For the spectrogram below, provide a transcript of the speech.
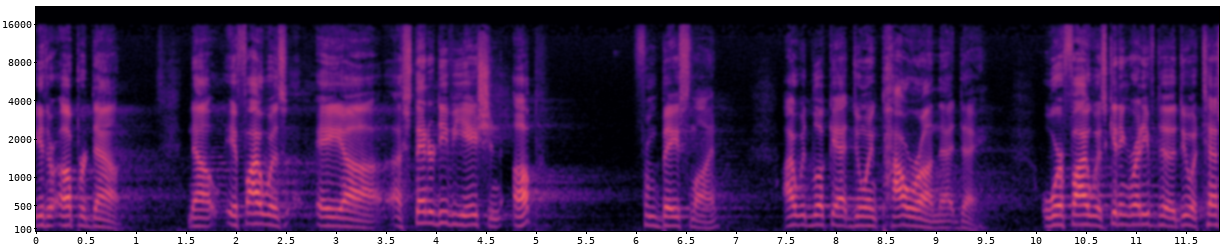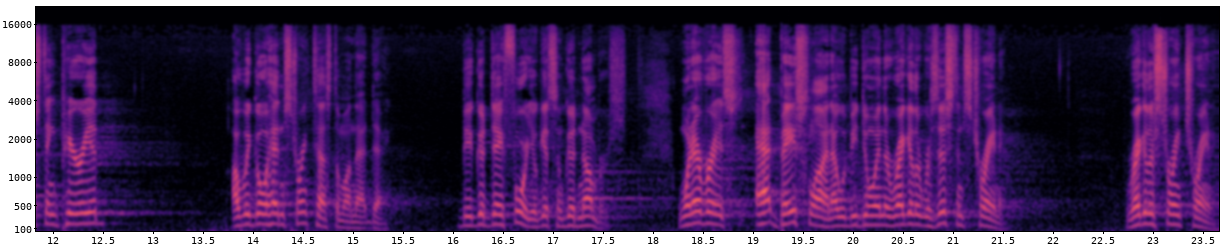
either up or down. Now, if I was a, uh, a standard deviation up from baseline, I would look at doing power on that day. Or if I was getting ready to do a testing period, I would go ahead and strength test them on that day. Be a good day for you. You'll get some good numbers. Whenever it's at baseline, I would be doing the regular resistance training, regular strength training.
